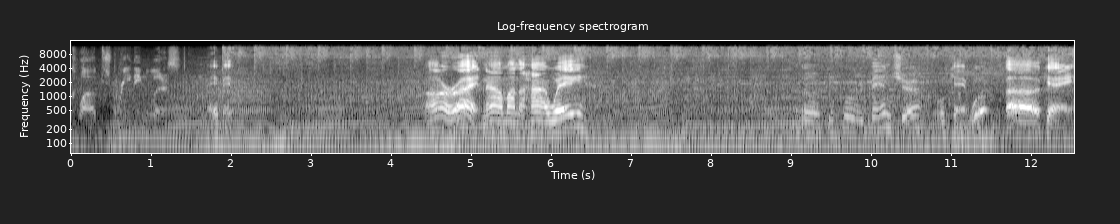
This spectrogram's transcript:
Club's reading list. Maybe. Alright, now I'm on the highway. Looking for adventure. Okay, whoop. Okay.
